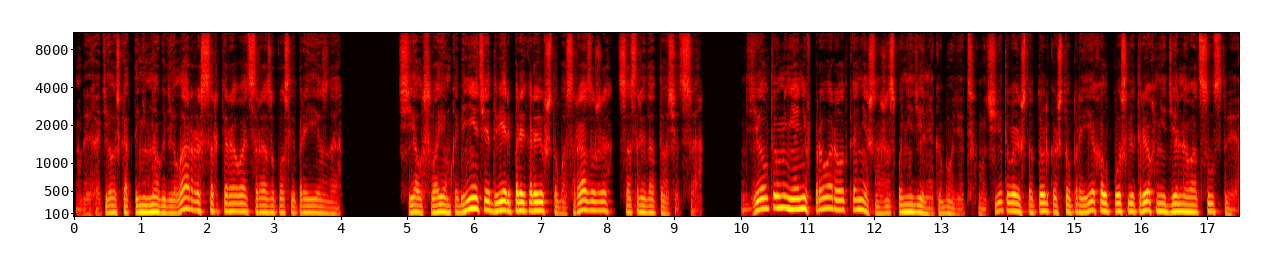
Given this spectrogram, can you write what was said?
Да и хотелось как-то немного дела рассортировать сразу после приезда. Сел в своем кабинете, дверь прикрыв, чтобы сразу же сосредоточиться. Дело-то у меня не в проворот, конечно же, с понедельника будет, учитывая, что только что приехал после трехнедельного отсутствия.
